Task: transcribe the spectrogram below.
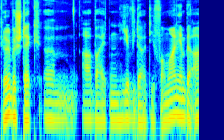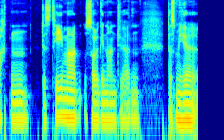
Grillbesteck ähm, arbeiten. Hier wieder die Formalien beachten. Das Thema soll genannt werden dass man hier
